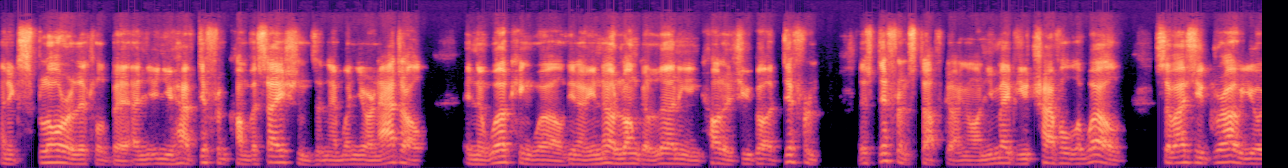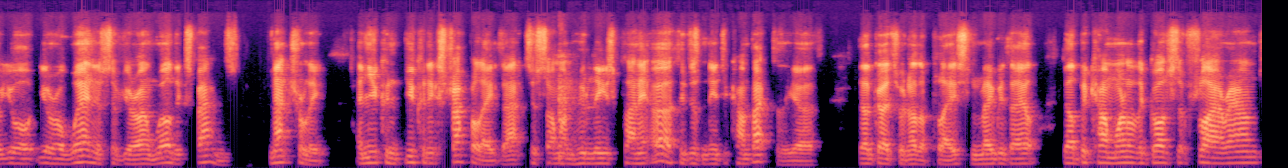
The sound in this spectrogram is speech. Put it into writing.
and explore a little bit and, you have different conversations and then when you're an adult in the working world you know you're no longer learning in college you've got a different there's different stuff going on. You maybe you travel the world. So as you grow, your your your awareness of your own world expands naturally. And you can you can extrapolate that to someone who leaves planet Earth who doesn't need to come back to the Earth. They'll go to another place and maybe they'll they'll become one of the gods that fly around,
